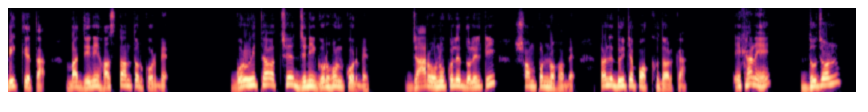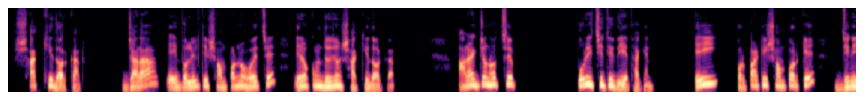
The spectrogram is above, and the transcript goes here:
বিক্রেতা বা যিনি হস্তান্তর করবে। গ্রহিতা হচ্ছে যিনি গ্রহণ করবেন যার অনুকূলে দলিলটি সম্পন্ন হবে। তাহলে দুইটা পক্ষ দরকার। এখানে দুজন সাক্ষী দরকার। যারা এই দলিলটি সম্পন্ন হয়েছে, এরকম দুজন সাক্ষী দরকার। আর একজন হচ্ছে পরিচিতি দিয়ে থাকেন। এই প্রপার্টি সম্পর্কে যিনি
